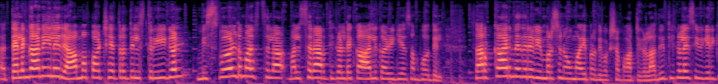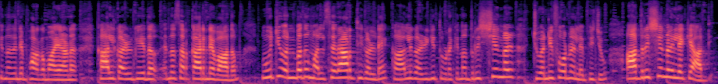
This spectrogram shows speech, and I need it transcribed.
തെലങ്കാനയിലെ രാമപ്പ ക്ഷേത്രത്തിൽ സ്ത്രീകൾ മിസ് വേൾഡ് മത്സര മത്സരാർത്ഥികളുടെ കാൽ കഴുകിയ സംഭവത്തിൽ സർക്കാരിനെതിരെ വിമർശനവുമായി പ്രതിപക്ഷ പാർട്ടികൾ. അതിഥികളെ സ്വീകരിക്കുന്നതിന്റെ ഭാഗമായാണ് കാൽ കഴുകിയത് എന്ന സർക്കാരിന്റെ വാദം. നൂറ്റി ഒൻപത് മത്സരാർത്ഥികളുടെ കാൽ കഴുകി തുടയ്ക്കുന്ന ദൃശ്യങ്ങൾ ട്വന്റി ഫോറിന് ലഭിച്ചു. ആ ദൃശ്യങ്ങളിലേക്ക് ആദ്യം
